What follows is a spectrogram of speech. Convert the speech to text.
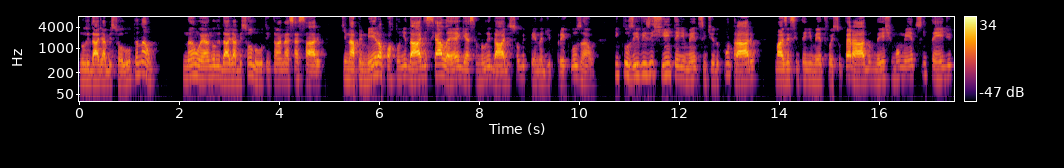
Nulidade absoluta, não. Não é a nulidade absoluta, então é necessário que na primeira oportunidade se alegue essa nulidade sob pena de preclusão. Inclusive, existia entendimento sentido contrário, mas esse entendimento foi superado. Neste momento, se entende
